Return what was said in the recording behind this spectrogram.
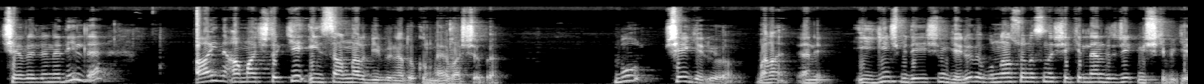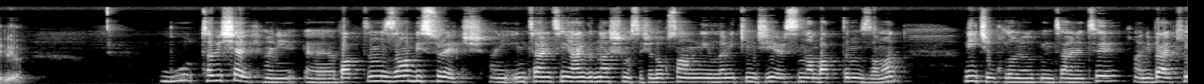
çevrelerine değil de aynı amaçtaki insanlar birbirine dokunmaya başladı. Bu şey geliyor bana yani ilginç bir değişim geliyor ve bundan sonrasında şekillendirecekmiş gibi geliyor. Bu tabii şey hani e, baktığımız zaman bir süreç. Hani internetin yaygınlaşması işte 90'lı yılların ikinci yarısından baktığımız zaman niçin kullanıyorduk interneti? Hani belki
